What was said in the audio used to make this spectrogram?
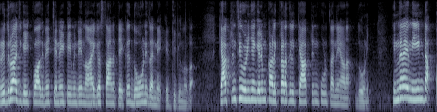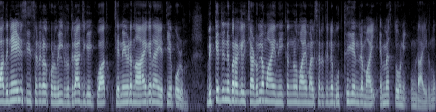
ഋതുരാജ് ഗെയ്ക്വാദിനെ ചെന്നൈ ടീമിന്റെ നായക സ്ഥാനത്തേക്ക് ധോണി തന്നെ എത്തിക്കുന്നത്. ക്യാപ്റ്റൻസി ഒഴിഞ്ഞെങ്കിലും കളിക്കളത്തിൽ ക്യാപ്റ്റൻ കൂൾ തന്നെയാണ് ധോണി. ഇന്നലെ നീണ്ട പതിനേഴ് സീസണുകൾക്കൊടുവിൽ ഋതുരാജ് ഗെയ്ക്വാദ് ചെന്നൈയുടെ നായകനായി എത്തിയപ്പോഴും വിക്കറ്റിന് പിറകിൽ ചടുലമായ നീക്കങ്ങളുമായ മത്സരത്തിന്റെ ബുദ്ധികേന്ദ്രമായി എം എസ് ധോണി ഉണ്ടായിരുന്നു.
